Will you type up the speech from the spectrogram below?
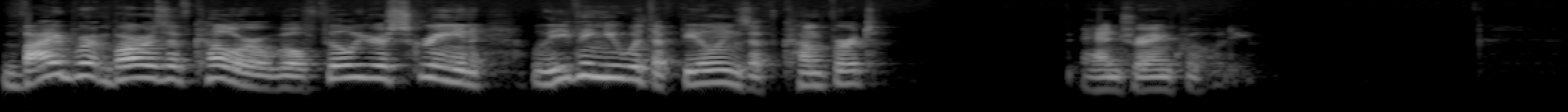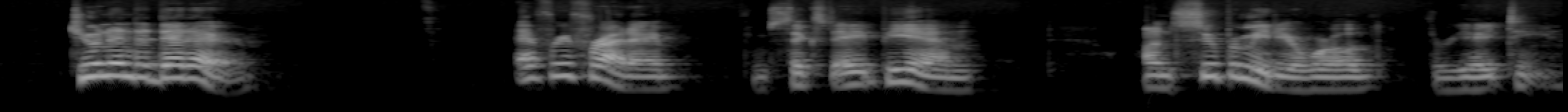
Vibrant bars of color will fill your screen, leaving you with the feelings of comfort and tranquility. Tune into Dead Air every Friday from 6 to 8 p.m. on Super Media World 318.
